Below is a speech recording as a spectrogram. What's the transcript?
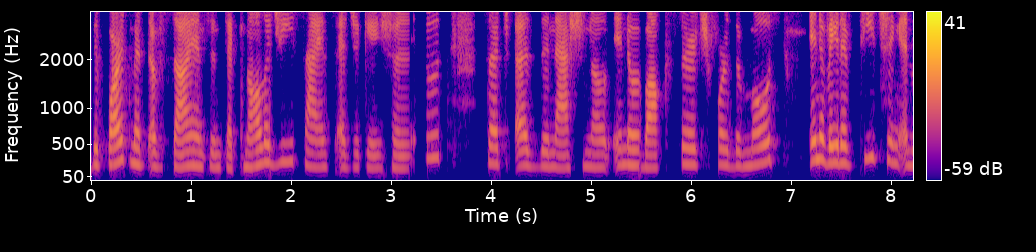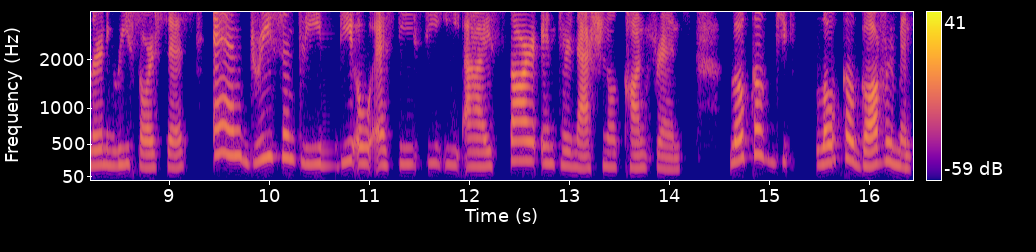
Department of Science and Technology, Science Education such as the National InnoBox Search for the most innovative teaching and learning resources, and recently DOST CEI Star International Conference. Local local government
